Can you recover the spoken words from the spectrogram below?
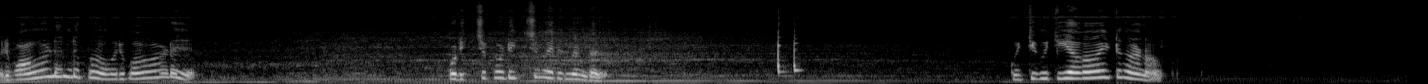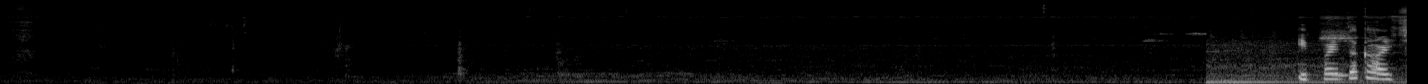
ഒരുപാടുണ്ട് ഇപ്പോൾ ഒരുപാട് പൊടിച്ച് പൊടിച്ച് വരുന്നുണ്ട്. കുറ്റി കുറ്റിയായിട്ട് കാണാം. ഇപ്പോഴത്തെ കാഴ്ച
